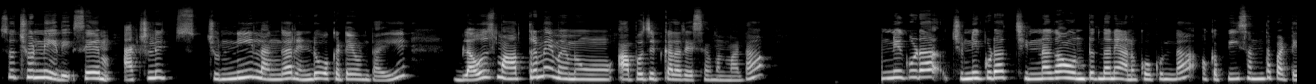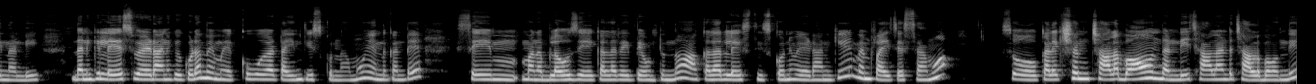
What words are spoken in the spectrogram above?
సో చున్నీ ఇది సేమ్. యాక్చువల్లీ చున్నీ లంగా రెండు ఒకటే ఉంటాయి. బ్లౌజ్ మాత్రమే మేము ఆపోజిట్ కలర్ వేసామన్నమాట. చున్నీ కూడా చున్నీ కూడా చిన్నగా ఉంటుందని అనుకోకుండా ఒక పీస్ అంతా పట్టిందండి. దానికి లేస్ వేయడానికి కూడా మేము ఎక్కువగా టైం తీసుకున్నాము. ఎందుకంటే సేమ్ మన బ్లౌజ్ ఏ కలర్ అయితే ఉంటుందో ఆ కలర్ లేస్ తీసుకొని వేయడానికి మేము ట్రై చేసాము. సో కలెక్షన్ చాలా బాగుందండి. చాలా అంటే చాలా బాగుంది.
